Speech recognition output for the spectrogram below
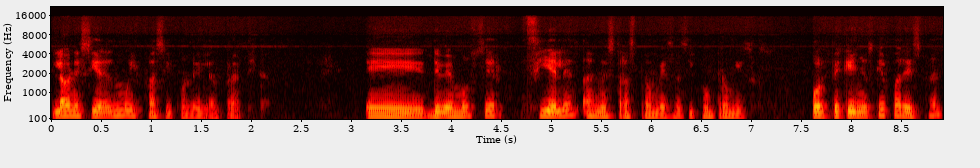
la honestidad es muy fácil ponerla en práctica. debemos ser fieles a nuestras promesas y compromisos. Por pequeños que parezcan,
